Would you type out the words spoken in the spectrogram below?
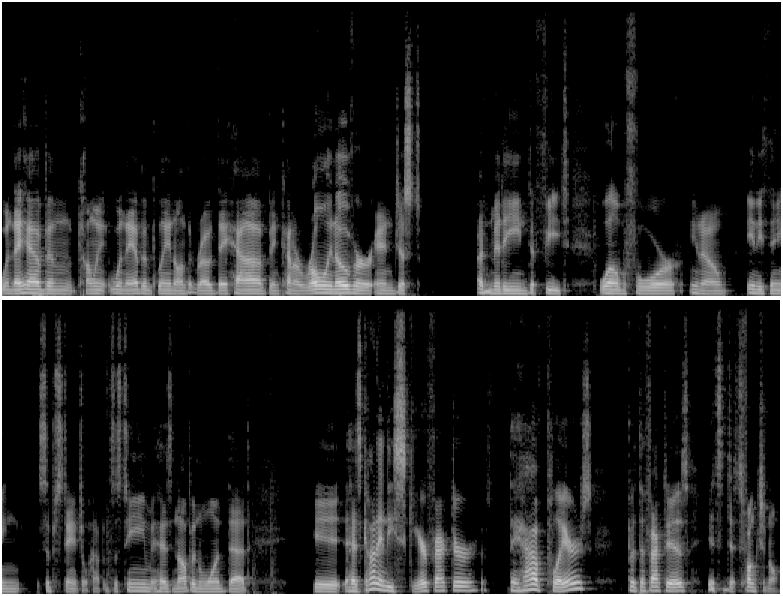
when they have been coming when they have been playing on the road, they have been kind of rolling over and just admitting defeat well before, you know, anything substantial happens. This team has not been one that it has got any scare factor. They have players, but the fact is it's dysfunctional.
